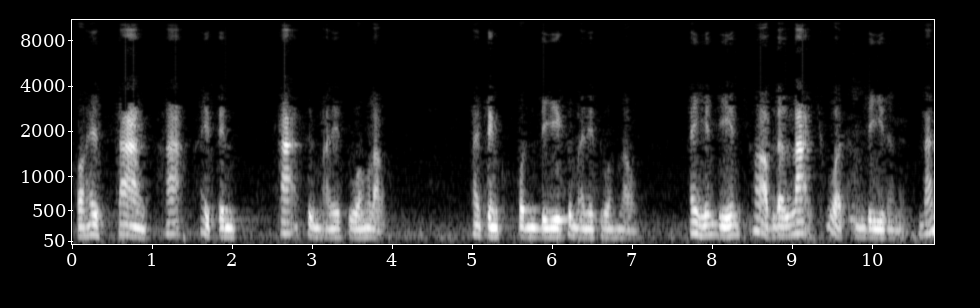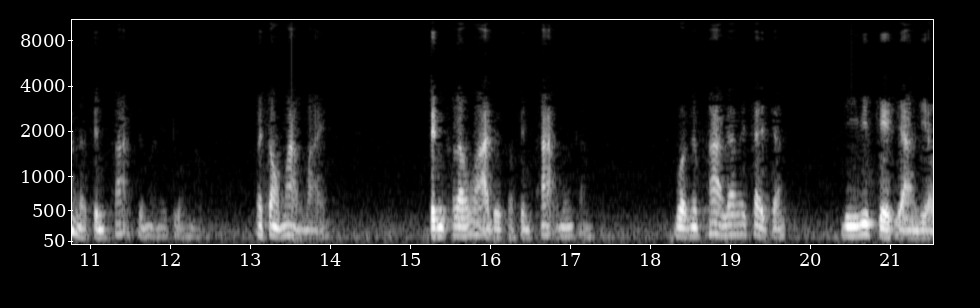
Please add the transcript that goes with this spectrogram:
ขอให้สร้างพระให้เป็นพระขึ้นมาในตัวของเรา ให้เป็นคนดีขึ้นมาในตัวของเรา ให้เห็นดีเห็นชอบแล้วละชั่วทำดีนั่นนั่นแหละเป็นพระขึ้นมาในตัวเราไม่ต้องมากมาย เป็นฆราวาสดูก็เป็นพระเหมือนกัน บวชเป็นพระแล้วไม่ใช่จะดีวิเศษอย่างเดียว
